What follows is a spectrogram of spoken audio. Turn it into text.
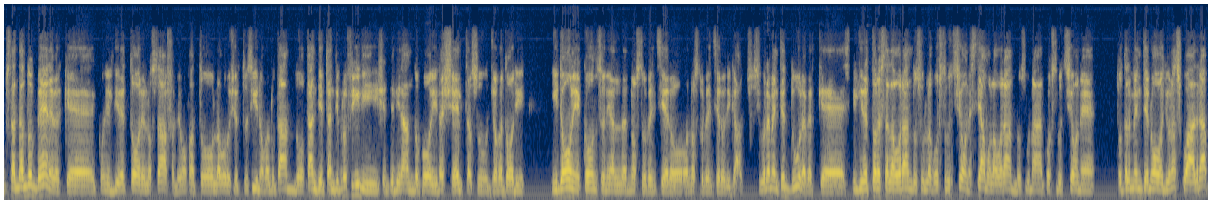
sta andando bene perché con il direttore e lo staff abbiamo fatto un lavoro certosino valutando tanti e tanti profili, centellinando poi la scelta su giocatori idonei e consoni al nostro, pensiero, al nostro pensiero di calcio. Sicuramente è dura perché il direttore sta lavorando sulla costruzione, stiamo lavorando su una costruzione totalmente nuova di una squadra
